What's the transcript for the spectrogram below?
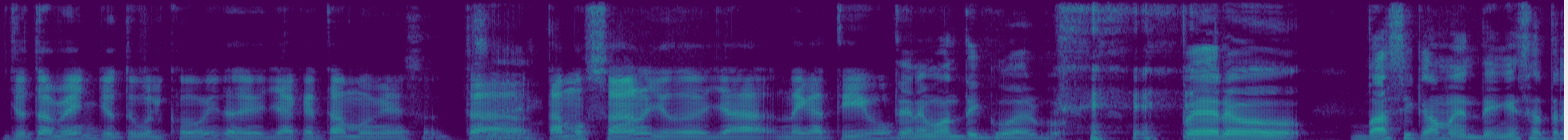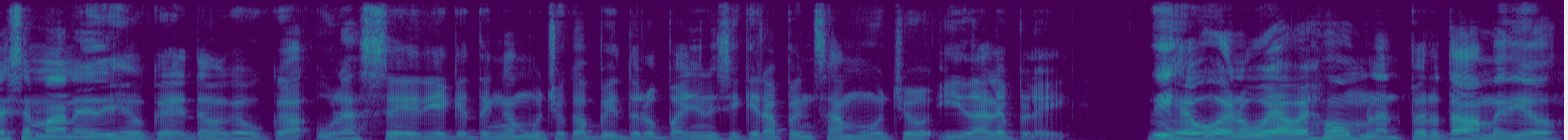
Yo también, yo tuve el COVID, eh, ya que estamos en eso. Está- Sí. Estamos sanos, yo ya negativo. Tenemos anticuerpos. Pero básicamente en esas tres semanas dije, ok, tengo que buscar una serie que tenga muchos capítulos para yo ni siquiera pensar mucho y darle play. Dije, bueno, voy a ver Homeland, pero estaba medio,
